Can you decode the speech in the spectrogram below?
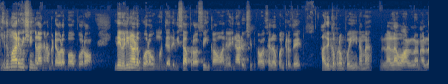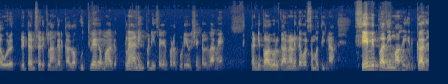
இது மாதிரி விஷயங்களாக நம்ம டெவலப் ஆக போகிறோம் இதே வெளிநாடு போகிறவங்க வந்து அந்த விசா ப்ராசஸிங்காகவும் அந்த வெளிநாடு விஷயத்துக்காகவும் செலவு பண்ணுறது அதுக்கப்புறம் போய் நம்ம நல்லா வாழலாம் நல்ல ஒரு ரிட்டர்ன்ஸ் எடுக்கலாங்கிறதுக்காக உத்வேகமாக பிளானிங் பண்ணி செயல்படக்கூடிய விஷயங்கள் எல்லாமே கண்டிப்பாக இருக்கும். அதனால் இந்த வருஷம் பார்த்தீங்கன்னா சேமிப்பு அதிகமாக இருக்காது.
